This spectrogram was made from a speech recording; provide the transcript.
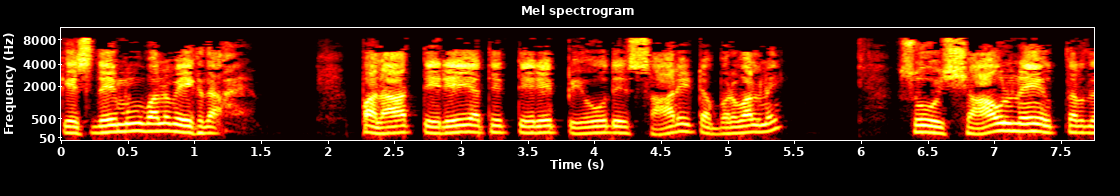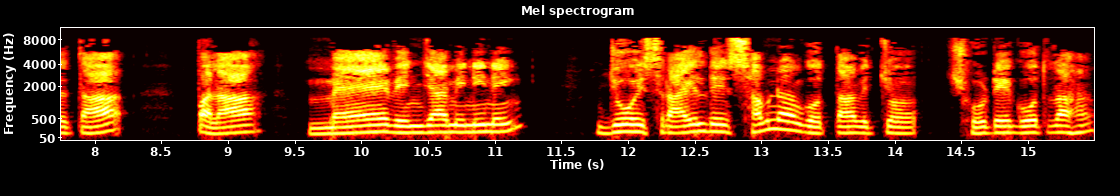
ਕਿਸ ਦੇ ਮੂੰਹ ਵੱਲ ਵੇਖਦਾ ਹੈ? ਭਲਾ ਤੇਰੇ ਅਤੇ ਤੇਰੇ ਪਿਓ ਦੇ ਸਾਰੇ ਟੱਬਰ ਵੱਲ ਨਹੀਂ? ਸੋ ਸ਼ਾਉਲ ਨੇ ਉੱਤਰ ਦਿੱਤਾ, ਭਲਾ ਮੈਂ ਵਿੰਜਾਮੀਨੀ ਨਹੀਂ, ਜੋ ਇਸਰਾਇਲ ਦੇ ਸਭਨਾ ਗੋਤਾਂ ਵਿੱਚੋਂ ਛੋਟੇ ਗੋਤ ਦਾ ਹਾਂ,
